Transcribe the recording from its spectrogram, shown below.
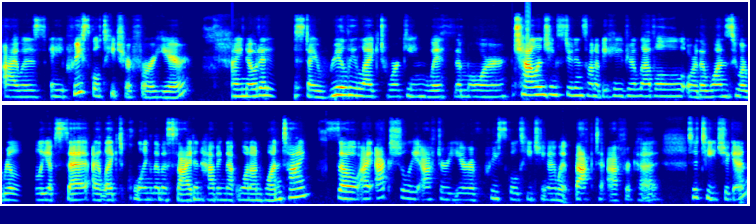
I was a preschool teacher for a year. I noticed I really liked working with the more challenging students on a behavior level or the ones who are really, upset. I liked pulling them aside and having that one on one time. So I actually, after a year of preschool teaching, I went back to Africa to teach again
